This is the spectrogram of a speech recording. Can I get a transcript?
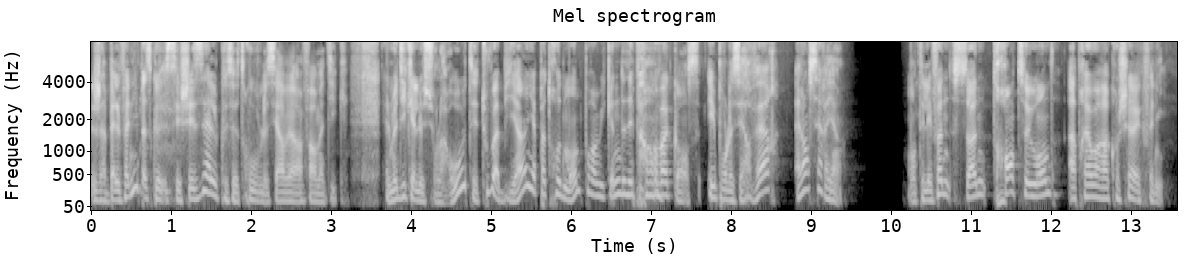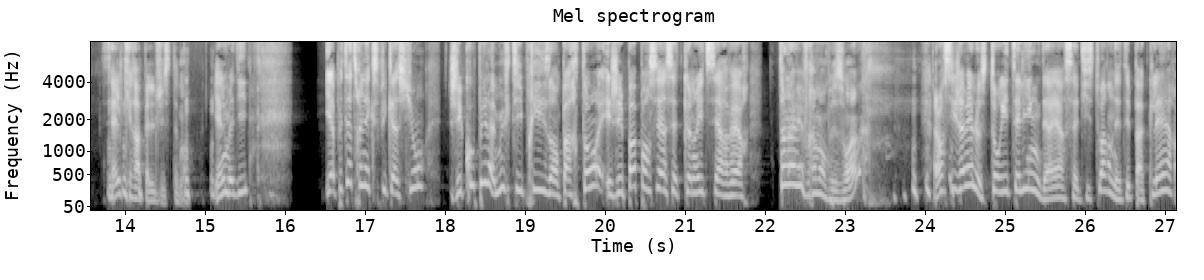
J'appelle Fanny parce que c'est chez elle que se trouve le serveur informatique. Elle me dit qu'elle est sur la route et tout va bien, il n'y a pas trop de monde pour un week-end de départ en vacances. Et pour le serveur, elle en sait rien. Mon téléphone sonne 30 secondes après avoir accroché avec Fanny. C'est elle qui rappelle justement. Et elle me dit, il y a peut-être une explication. J'ai coupé la multiprise en partant et j'ai pas pensé à cette connerie de serveur. T'en avais vraiment besoin? Alors si jamais le storytelling derrière cette histoire n'était pas clair,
